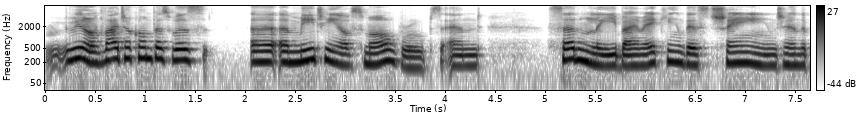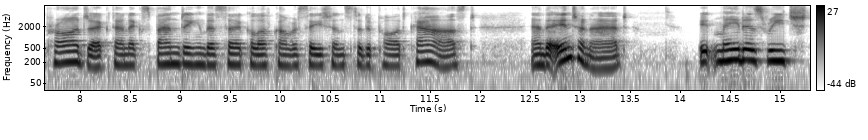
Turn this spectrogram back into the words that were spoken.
you know, Vital Compass was a, a meeting of small groups and Suddenly, by making this change in the project and expanding the circle of conversations to the podcast and the internet, it made us reach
